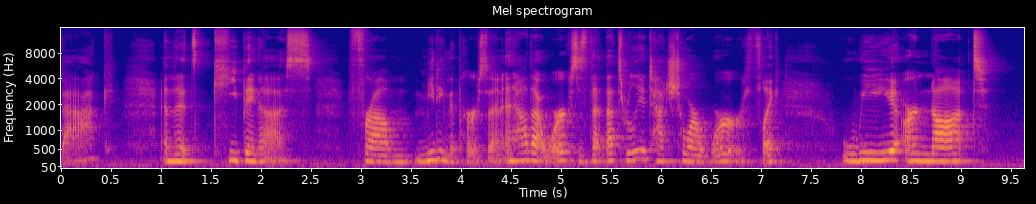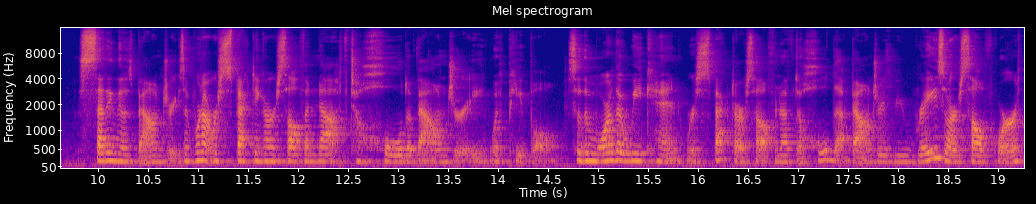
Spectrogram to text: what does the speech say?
back. And that it's keeping us from meeting the person. And how that works is that that's really attached to our worth. Like, we are not setting those boundaries. Like we're not respecting ourselves enough to hold a boundary with people. So the more that we can respect ourselves enough to hold that boundary, we raise our self-worth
